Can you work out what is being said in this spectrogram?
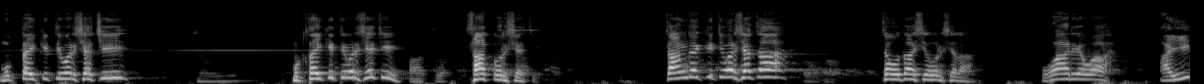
मुक्ताई किती वर्षाची? मुक्ताई किती वर्षाची? सात वर्षाची. चांगदेव किती वर्षाचा? चौदाशे वर्षाला. वा रे वा. आई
